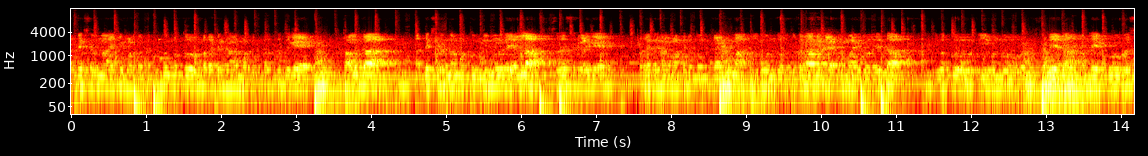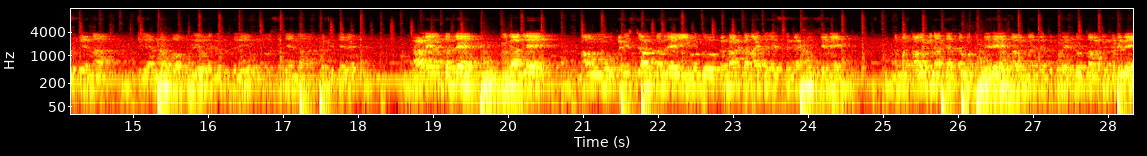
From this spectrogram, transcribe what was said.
ಅಧ್ಯಕ್ಷರನ್ನು ಆಯ್ಕೆ ಮಾಡ್ತಕ್ಕಂಥದ್ದು ಮತ್ತು ಪದಗ್ರಹಣ ಮಾಡ್ತಕ್ಕಂಥದ್ದು. ಜೊತೆಗೆ ತಾಲೂಕಾ ಅಧ್ಯಕ್ಷರನ್ನು ಮತ್ತು ಇನ್ನುಳಿದ ಎಲ್ಲ ಸದಸ್ಯರುಗಳಿಗೆ ಪದಗ್ರಹಣ ಮಾಡ್ತಕ್ಕಂಥ ಒಂದು ಕಾರ್ಯಕ್ರಮ. ಇದು ಒಂದು ದೊಡ್ಡದಾದ ಕಾರ್ಯಕ್ರಮ ಆಗಿರೋದರಿಂದ ಇವತ್ತು ಈ ಒಂದು ಸಭೆಯನ್ನು, ಅಂದರೆ ಪೂರ್ವ ಸಭೆಯನ್ನು ಇಲ್ಲಿ ಅನ್ನಪ್ಪ ಹುಳ್ಳಿಯವರ ನೇತೃತ್ವದಲ್ಲಿ ಒಂದು ಸಭೆಯನ್ನು ಕರೆದಿದ್ದೇವೆ ಕಾರಣ ಏನಂತಂದರೆ, ಈಗಾಗಲೇ ನಾವು ಕನಿಷ್ಠ ಅಂತಂದರೆ ಈ ಒಂದು ಕರ್ನಾಟಕ ರಾಜ್ಯ ರೈತ ಸಂಘ ಸೇನೆ ನಮ್ಮ ತಾಲೂಕಿನಾದ್ಯಂತ ಮತ್ತು ಬೇರೆ ತಾಲೂಕಿನಾದ್ಯಂತ ಕೂಡ ಎರಡೂ ತಾಲೂಕಿನ ನಡುವೆ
